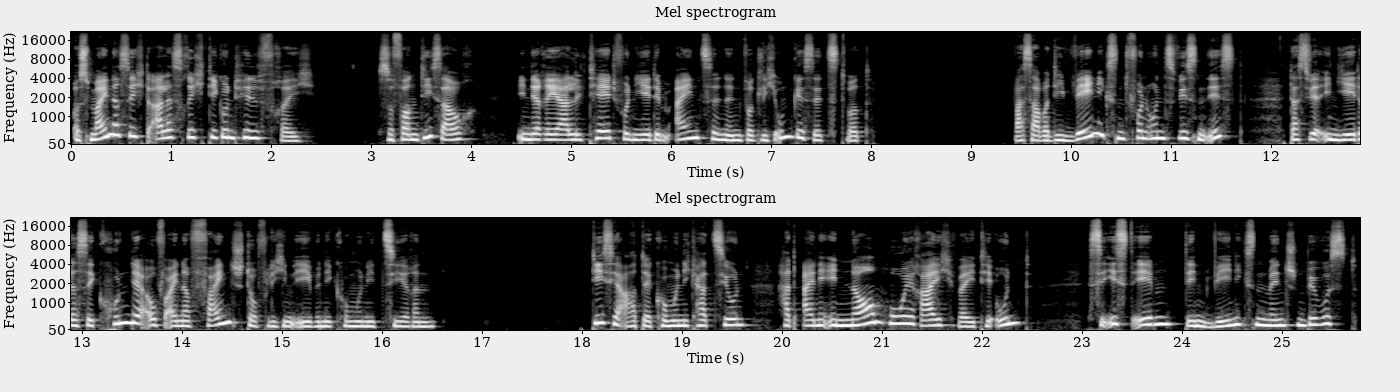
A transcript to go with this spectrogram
Aus meiner Sicht alles richtig und hilfreich, sofern dies auch in der Realität von jedem Einzelnen wirklich umgesetzt wird. Was aber die wenigsten von uns wissen ist, dass wir in jeder Sekunde auf einer feinstofflichen Ebene kommunizieren. Diese Art der Kommunikation hat eine enorm hohe Reichweite und sie ist eben den wenigsten Menschen bewusst.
